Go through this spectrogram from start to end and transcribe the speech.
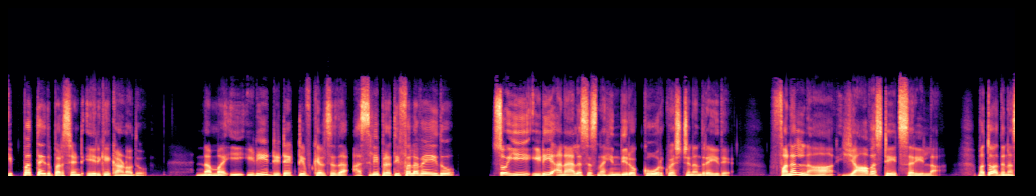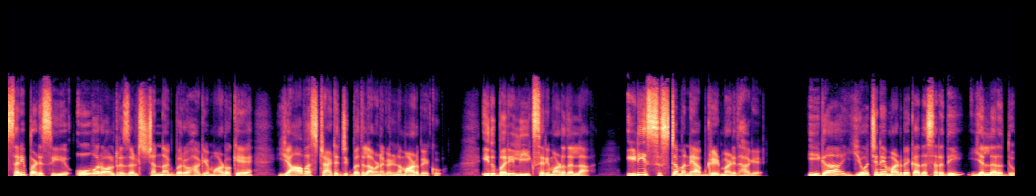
ಇಪ್ಪತ್ತೈದು ಪರ್ಸೆಂಟ್ ಏರಿಕೆ ಕಾಣೋದು. ನಮ್ಮ ಈ ಇಡೀ ಡಿಟೆಕ್ಟಿವ್ ಕೆಲಸದ ಅಸಲಿ ಪ್ರತಿಫಲವೇ ಇದು. ಸೊ ಈ ಇಡೀ ಅನಾಲಿಸಿಸ್ನ ಹಿಂದಿರೋ ಕೋರ್ ಕ್ವೆಶ್ಚನ್ ಅಂದ್ರೆ ಇದೆ. ಫನಲ್ನ ಯಾವ ಸ್ಟೇಟ್ ಸರಿಯಿಲ್ಲ ಮತ್ತು ಅದನ್ನ ಸರಿಪಡಿಸಿ ಓವರ್ ಆಲ್ ರಿಸಲ್ಟ್ಸ್ ಚೆನ್ನಾಗಿ ಬರೋ ಹಾಗೆ ಮಾಡೋಕೆ ಯಾವ ಸ್ಟ್ರಾಟಜಿಕ್ ಬದಲಾವಣೆಗಳನ್ನ ಮಾಡಬೇಕು. ಇದು ಬರೀ ಲೀಕ್ ಸರಿ ಮಾಡೋದಲ್ಲ, ಇಡೀ ಸಿಸ್ಟಮನ್ನೇ ಅಪ್ಗ್ರೇಡ್ ಮಾಡಿದ ಹಾಗೆ. ಈಗ ಯೋಚನೆ ಮಾಡಬೇಕಾದ ಸರದಿ ಎಲ್ಲರದ್ದು.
